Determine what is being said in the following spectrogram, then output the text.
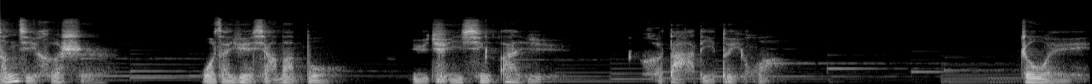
曾几何时，我在月下漫步，与群星暗语，和大地对话。周围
